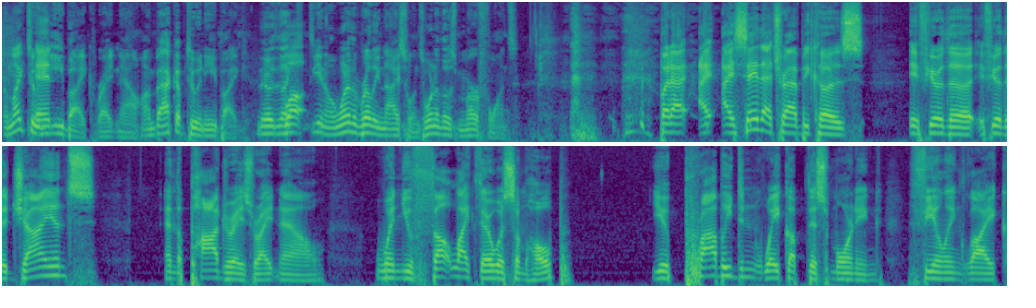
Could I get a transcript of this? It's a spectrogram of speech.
I'm like to and, an e-bike right now. I'm back up to an e-bike. They're like, well, you know, one of the really nice ones. One of those Murph ones. but I, I, I say that Trav because if you're the if you're the Giants and the Padres right now, when you felt like there was some hope, you probably didn't wake up this morning feeling like,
